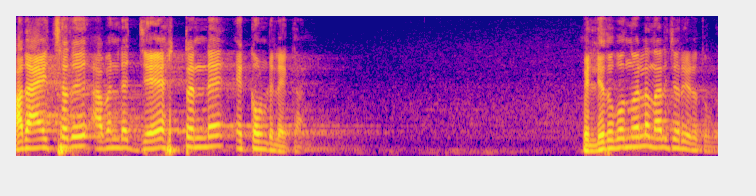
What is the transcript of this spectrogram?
അത് അയച്ചത് അവന്റെ ജ്യേഷ്ഠന്റെ അക്കൗണ്ടിലേക്കാണ് വലിയ തുക ഒന്നുമല്ല എന്നാലും ചെറിയൊരു തുക.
